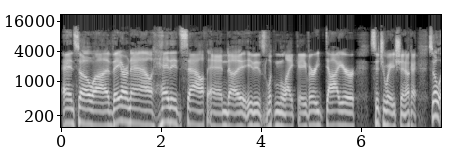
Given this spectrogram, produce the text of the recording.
And so uh, they are now headed south, and uh, it is looking like a very dire situation. Okay. So,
